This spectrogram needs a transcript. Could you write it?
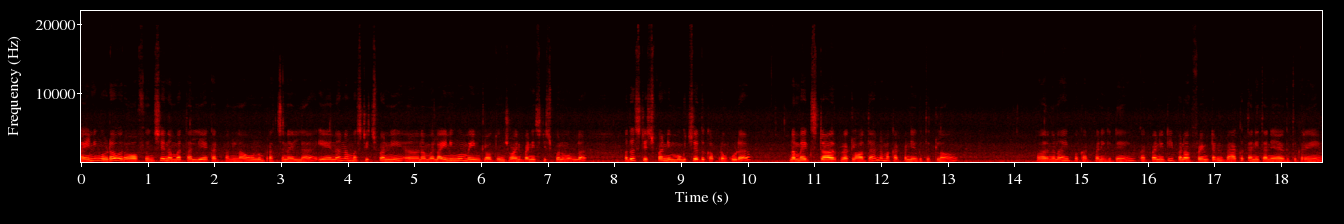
லைனிங்கோட ஒரு ஆஃப் இன்ச்சு நம்ம தள்ளியே கட் பண்ணலாம். ஒன்றும் பிரச்சனை இல்லை. ஏன்னா நம்ம ஸ்டிச் பண்ணி நம்ம லைனிங்கும் மெயின் கிளாத்தும் ஜாயின் பண்ணி ஸ்டிச் பண்ணுவோம்ல அது ஸ்டிச் பண்ணி முடித்ததுக்கப்புறம் கூட நம்ம எக்ஸ்ட்ரா இருக்கிற கிளாத்தை நம்ம கட் பண்ணி எடுத்துக்கலாம். பாருங்க நான் இப்போ கட் பண்ணிக்கிட்டேன். கட் பண்ணிவிட்டு இப்போ நான் ஃப்ரண்ட் அண்ட் பேக்கு தனித்தனியாக எடுத்துக்கிறேன்.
